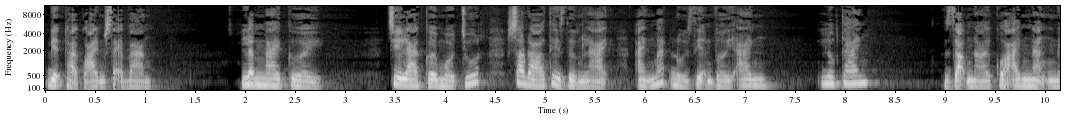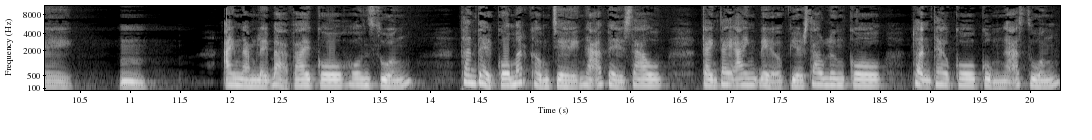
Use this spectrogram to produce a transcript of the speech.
điện thoại của anh sẽ vang. Lâm Mai cười. Chỉ là cười một chút, sau đó thì dừng lại, ánh mắt đối diện với anh. Lục Thanh. Giọng nói của anh nặng nề. Ừ. Anh nắm lấy bả vai cô, hôn xuống. Thân thể cô mất khống chế, ngã về sau. Cánh tay anh để ở phía sau lưng cô, thuận theo cô cùng ngã xuống.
